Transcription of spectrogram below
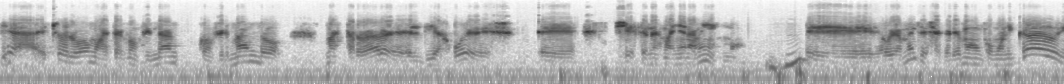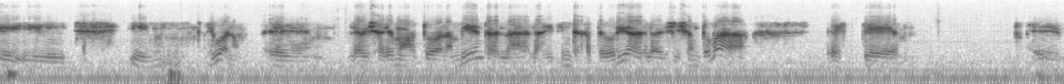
Mira, esto lo vamos a estar confirmando más tardar el día jueves, eh, si es que no es mañana mismo. eh, obviamente sacaremos un comunicado y, y, bueno, eh, le avisaremos a todo el ambiente, a las distintas categorías de la decisión tomada. Este, eh,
